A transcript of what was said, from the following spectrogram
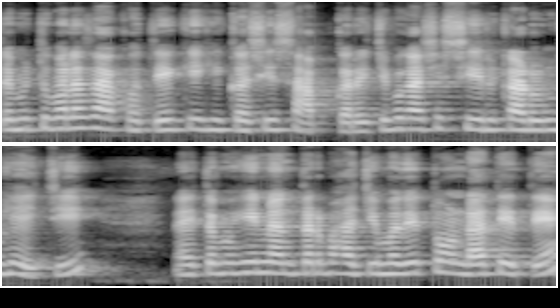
तर मी तुम्हाला दाखवते की ही कशी साफ करायची. बघ अशी शीर काढून घ्यायची. नाही तर मग ही नंतर भाजीमध्ये तोंडात येते.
